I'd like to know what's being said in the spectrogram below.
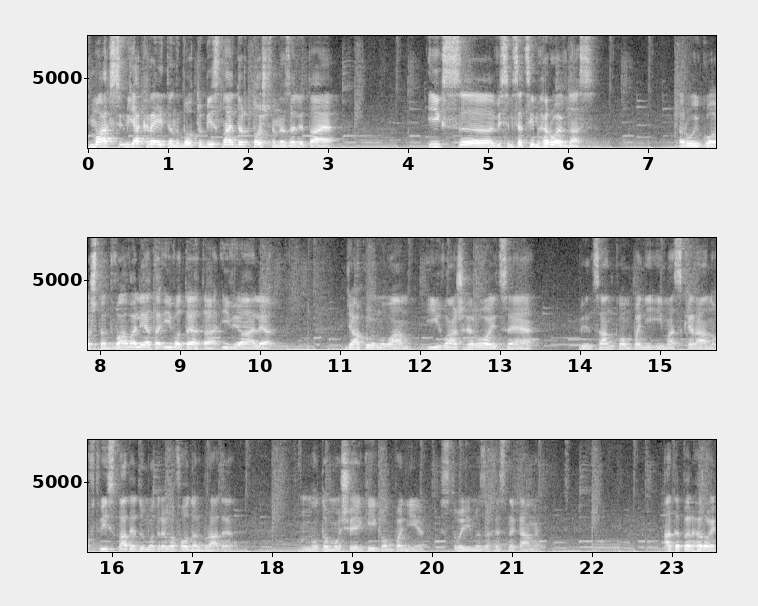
Макс, як рейтинг, бо тобі Снайдер точно не залітає. X87 герой в нас. Руй Кошта, два валета і вот это, і Віаля. Дякуємо вам. І ваш герой це Вінсан Компані і Маскерано. В твій склад, я думаю, треба Фодор брати. Ну тому що який компанії з твоїми захисниками. А тепер герой.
